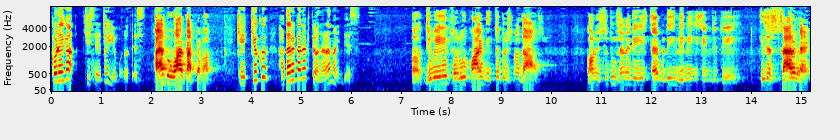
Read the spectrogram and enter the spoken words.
これが知性というものです。I have to work after all. 結局、働かなくてはならないんです。Constitutionally, every living entity is a servant.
